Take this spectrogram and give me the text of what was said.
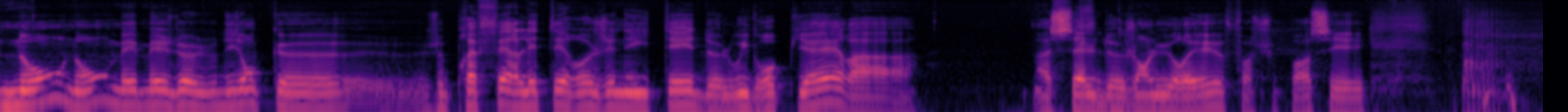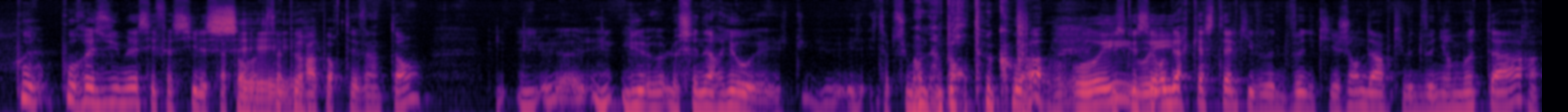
Non, non, mais, mais je- disons que je préfère l'hétérogénéité de Louis Gros-Pierre à, à celle de Jean Luret. Enfin, je sais pas, c'est. Pour, pour résumer, c'est facile et ça peut, C'est- ça peut rapporter 20 ans. Le, scénario est, absolument n'importe quoi. Oui, puisque c'est. Robert Castel qui, veut devenir- qui est gendarme, qui veut devenir motard,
